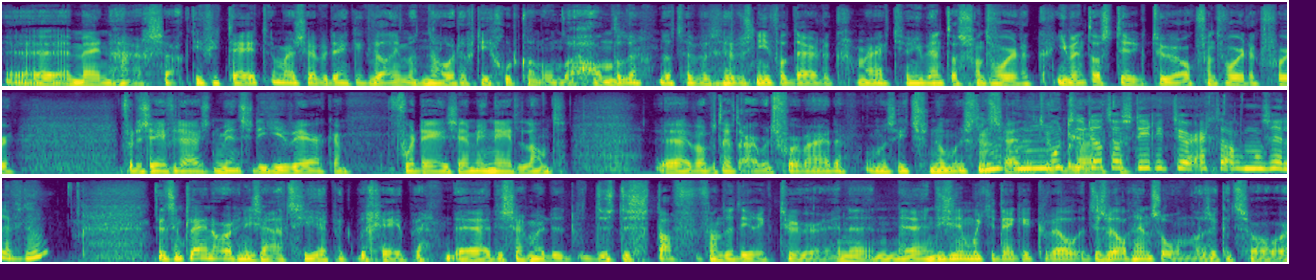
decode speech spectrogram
uh, mijn Haagse activiteiten. Maar ze hebben denk ik wel iemand nodig die goed kan onderhandelen. Dat hebben, hebben ze in ieder geval duidelijk gemaakt. Je bent als, verantwoordelijk, je bent als directeur ook verantwoordelijk voor voor de 7000 mensen die hier werken voor DSM in Nederland. Uh, wat betreft arbeidsvoorwaarden, om eens iets te noemen. Dus dat zijn Moet u dat als directeur echt allemaal zelf doen? Dit is een kleine organisatie, heb ik begrepen. Uh, dus zeg maar de, dus de staf van de directeur. En, en uh, in die zin moet je denk ik wel... Het is wel hands-on, als ik het zo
